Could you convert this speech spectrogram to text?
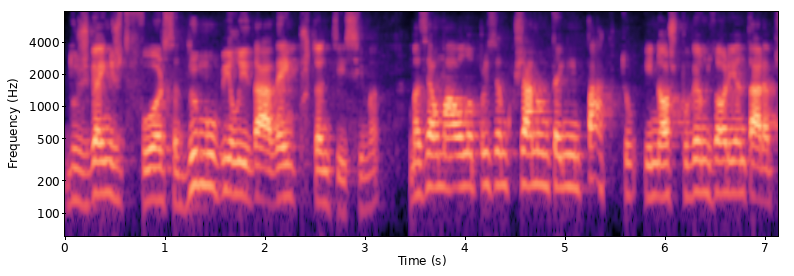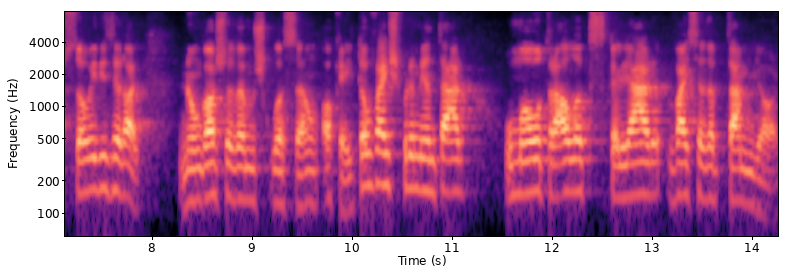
dos ganhos de força, de mobilidade, é importantíssima. Mas é uma aula, por exemplo, que já não tem impacto e nós podemos orientar a pessoa e dizer: olha, não gosta da musculação, ok, então vai experimentar uma outra aula que se calhar vai se adaptar melhor.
